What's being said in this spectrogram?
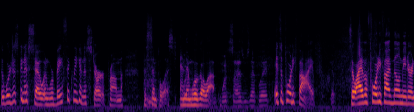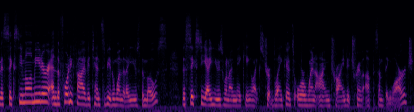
that we're just going to sew, and we're basically going to start from the simplest, and what, then we'll go up. What size was that blade? It's a 45. Yep. So I have a 45 millimeter and a 60 millimeter, and the 45 it tends to be the one that I use the most. The 60 I use when I'm making like strip blankets or when I'm trying to trim up something large.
